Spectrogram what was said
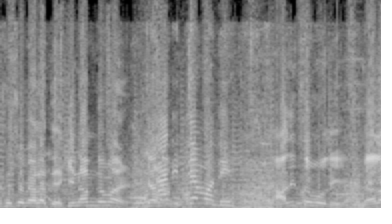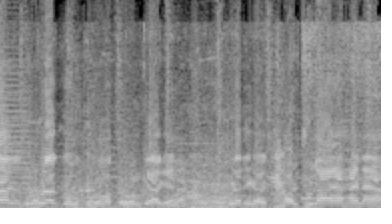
এসেছে মেলাতে কি নাম তোমার क्या नाम? आदित्य मोदी आदित्य मोदी मेला पूरा घूम घूम के आ गया ना पूरा देखा और झूला आया है नया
